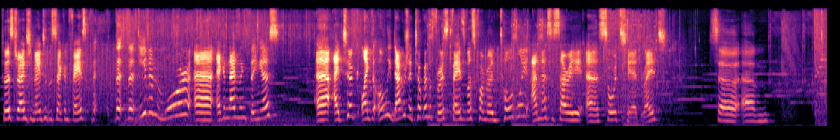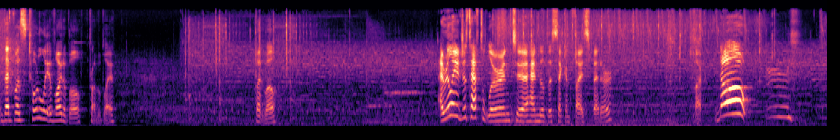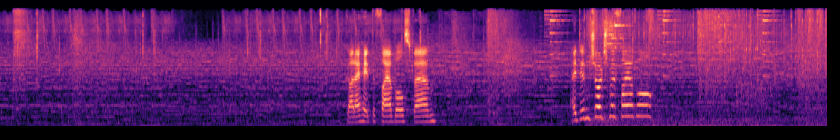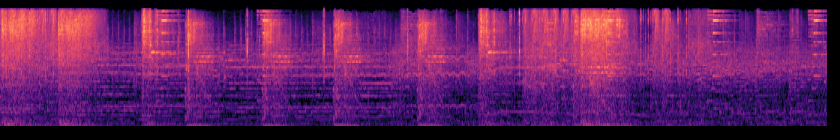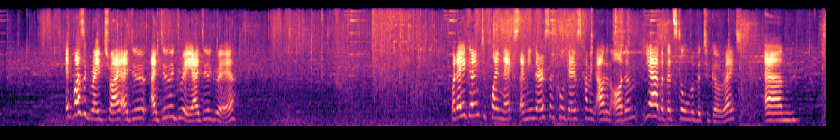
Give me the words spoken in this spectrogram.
First trying to make to the second phase. The, the, the even more uh, agonizing thing is, uh, I took, like the only damage I took on the first phase was from a totally unnecessary uh, sword hit, right? So, um, that was totally avoidable, probably. But well. I really just have to learn to handle the second phase better. Fuck. No! God, I hate the fireball spam. I didn't charge my fireball. Great try. I do I do agree. I do agree. What are you going to play next? I mean, there are some cool games coming out in autumn. Yeah, but that's still a little bit to go, right? Um,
